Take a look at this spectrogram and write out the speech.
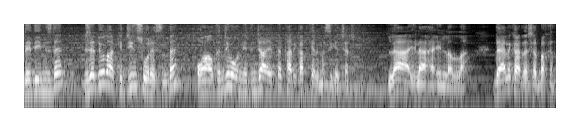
Dediğimizde bize diyorlar ki Cin suresinde 16. ve 17. ayette tarikat kelimesi geçer. La ilahe illallah. Değerli kardeşler bakın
